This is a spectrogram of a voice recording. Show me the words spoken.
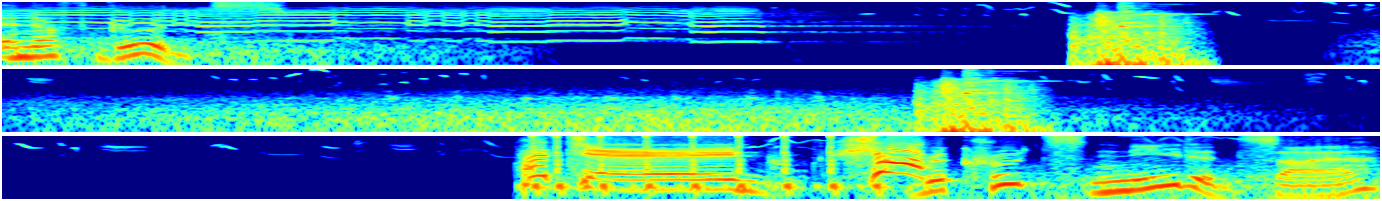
Enough goods. Attain! Shot! Recruits needed, sire.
